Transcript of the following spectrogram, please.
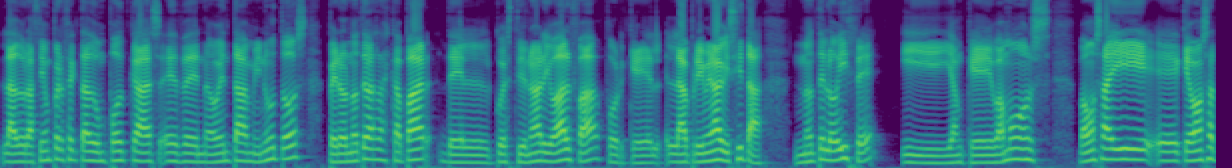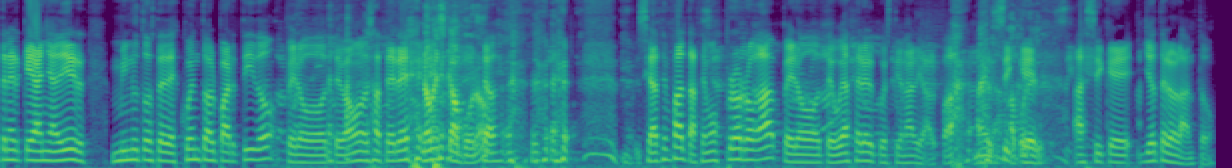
la duración perfecta de un podcast es de 90 minutos, pero no te vas a escapar del cuestionario alfa, porque la primera visita no te lo hice y aunque vamos, vamos ahí, eh, que vamos a tener que añadir minutos de descuento al partido, pero te vamos a hacer... no me escapo, ¿no? si hace falta, hacemos prórroga, pero te voy a hacer el cuestionario alfa. así, que, así que yo te lo lanzo.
